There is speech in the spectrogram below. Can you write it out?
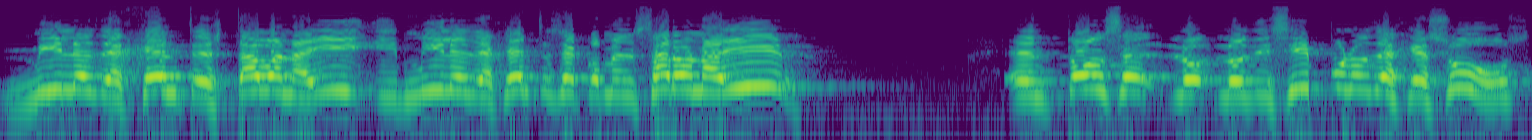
Miles de gente estaban ahí y miles de gente se comenzaron a ir. Entonces los discípulos de Jesús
